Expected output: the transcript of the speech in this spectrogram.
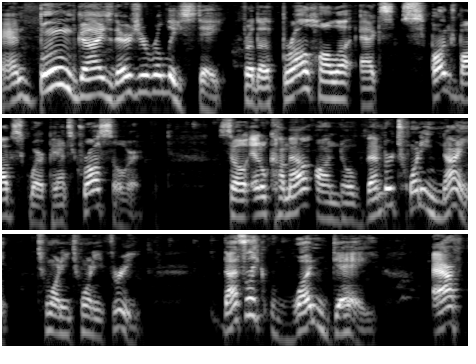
And boom, guys, there's your release date for the Brawlhalla X SpongeBob SquarePants crossover. So it'll come out on November 29th, 2023. That's like one day after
